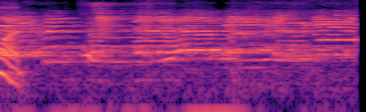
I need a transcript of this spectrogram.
one.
